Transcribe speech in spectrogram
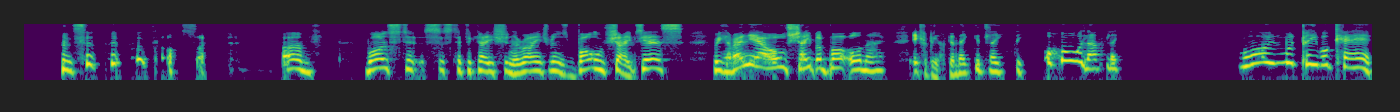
oh, God's sake. Um, wine certification arrangements, bottle shapes. Yes, we have any old shape of bottle now. It could be like a naked lady. Oh, lovely. Why would people care?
